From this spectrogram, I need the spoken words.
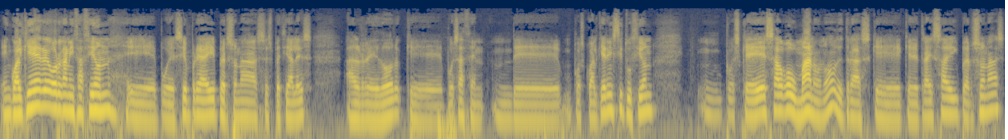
En cualquier organización, eh, pues siempre hay personas especiales alrededor que pues hacen de pues cualquier institución pues que es algo humano, ¿no? Detrás, que, que detrás hay personas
